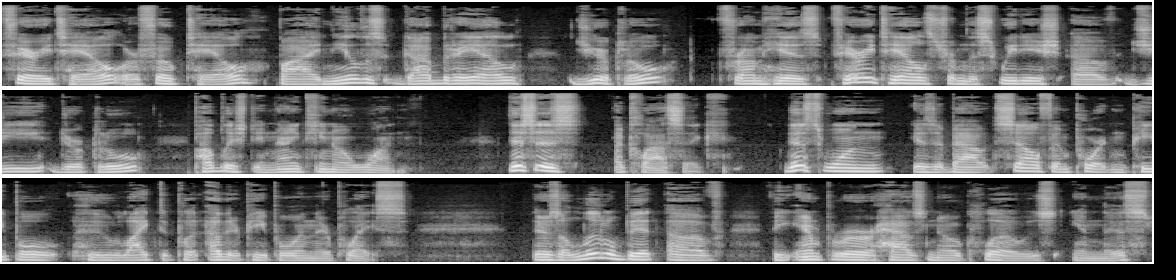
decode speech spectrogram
fairy tale or folk tale by Nils Gabriel Djurklou from his Fairy Tales from the Swedish of G. Djurklou, published in 1901. This is a classic. This one is about self important people who like to put other people in their place. There's a little bit of The Emperor Has No Clothes in this,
